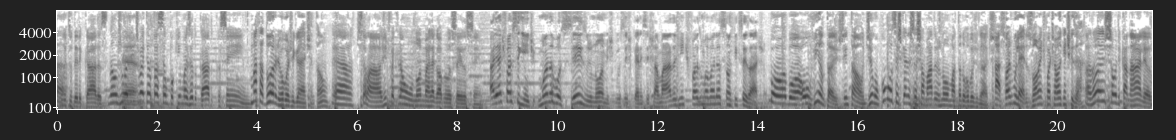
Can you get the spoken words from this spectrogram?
não é muito delicada. assim. Não, Ju, a É. gente vai tentar ser um pouquinho mais educado, porque assim. Matadora de robô gigante, então. É, sei lá, a gente vai criar um nome mais legal pra vocês, assim. Aliás, faz o seguinte, manda vocês os nomes que vocês querem ser chamados, a gente faz uma avaliação. O que, que vocês acham? Boa, boa. Ouvintas, então, digam como vocês querem ser chamadas no Matando Robô Gigante. Ah, só as mulheres. Os homens pode chamar quem a gente quiser. Ah, não, a gente chama de canalha,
